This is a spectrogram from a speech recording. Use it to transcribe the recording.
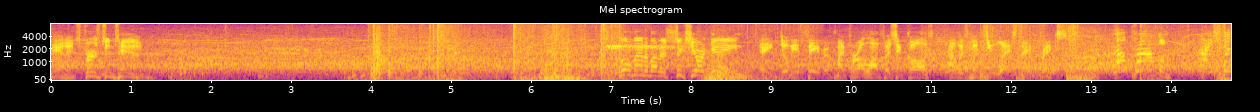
And it's first and ten. Coleman about a six-yard gain. Hey, do me a favor. If my parole officer calls, I was with you last night, Bricks. No problem. I spent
